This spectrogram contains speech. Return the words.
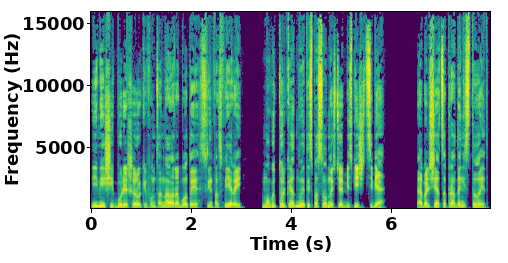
имеющие более широкий функционал работы с инфосферой, могут только одной этой способностью обеспечить себя. Обольщаться, правда, не стоит.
